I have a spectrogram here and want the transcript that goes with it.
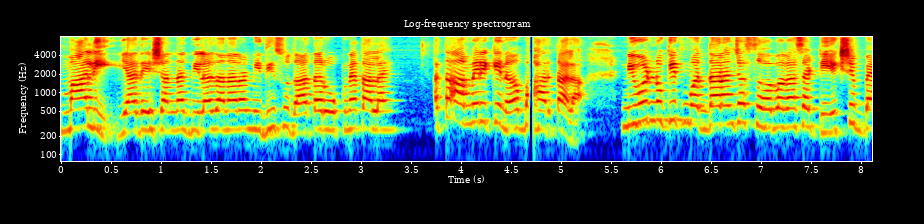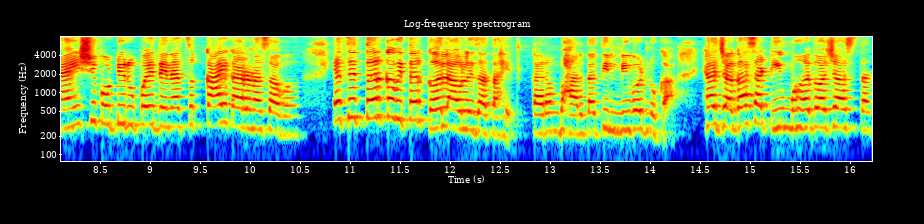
माली या देशांना दिला जाणारा निधी सुद्धा आता रोखण्यात आलाय. आता अमेरिकेनं भारताला निवडणुकीत मतदारांच्या सहभागासाठी एकशे ब्याऐंशी कोटी रुपये देण्याचं काय कारण असावं? याचे तर्क वितर्क लावले जात आहेत. कारण भारतातील निवडणुका ह्या जगासाठी महत्त्वाच्या असतात.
